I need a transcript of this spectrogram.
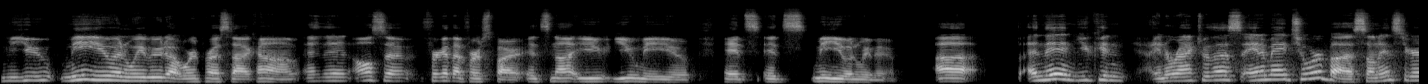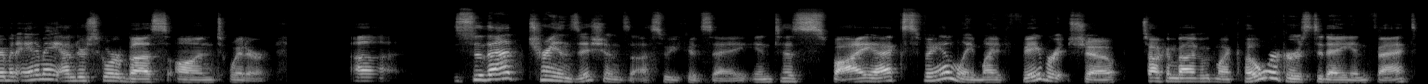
you, me, you, and weeboo.wordpress.com. And then also, forget that first part. It's not you, you, me, you. It's it's me, you, and weeboo. Uh, and then you can interact with us, Anime Tour Bus on Instagram and anime underscore bus on Twitter. Uh, so that transitions us, we could say, into Spy X Family, my favorite show. Talking about it with my coworkers today, in fact.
